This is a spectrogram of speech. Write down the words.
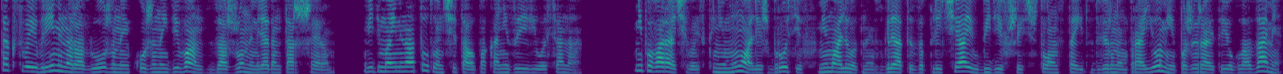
Так своевременно разложенный кожаный диван с зажженным рядом торшером. Видимо, именно тут он читал, пока не заявилась она. Не поворачиваясь к нему, а лишь бросив мимолетный взгляд из-за плеча и убедившись, что он стоит в дверном проеме и пожирает ее глазами,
